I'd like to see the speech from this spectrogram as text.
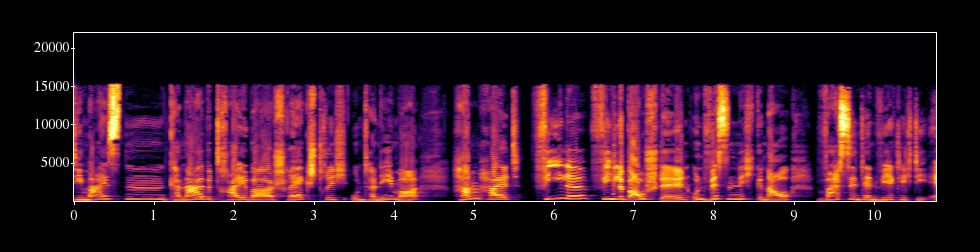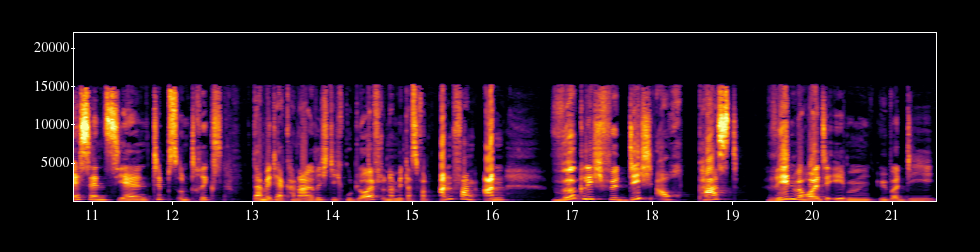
die meisten Kanalbetreiber, Schrägstrich Unternehmer haben halt viele, viele Baustellen und wissen nicht genau, was sind denn wirklich die essentiellen Tipps und Tricks, damit der Kanal richtig gut läuft und damit das von Anfang an wirklich für dich auch passt, reden wir heute eben über die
